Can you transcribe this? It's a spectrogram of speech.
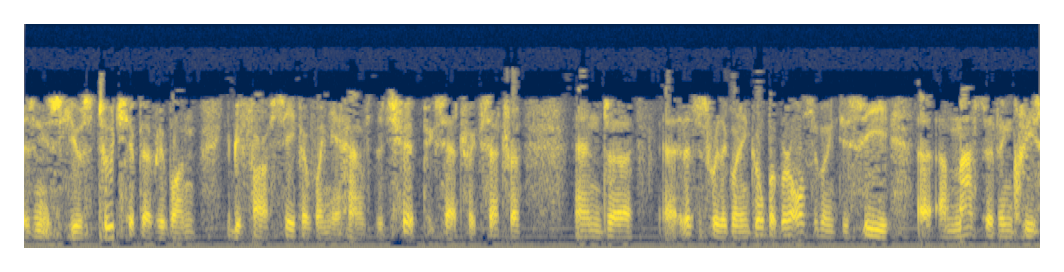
as an excuse to chip everyone. You'll be far safer when you have the chip, etc., etc. And uh, uh, this is where they're going to go. But we're also going to see a massive increase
